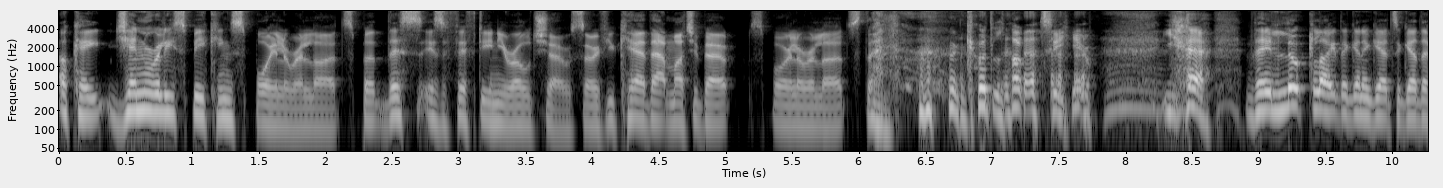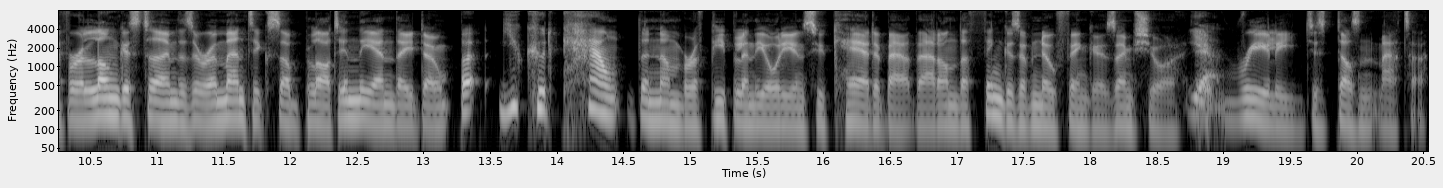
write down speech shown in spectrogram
okay, generally speaking, spoiler alerts, but this is a 15 year old show, so if you care that much about spoiler alerts, then good luck to you. Yeah, they look like they're going to get together for a longest time. There's a romantic subplot. In the end, they don't, but you could count the number of people in the audience who cared about that on the fingers of no fingers, I'm sure. Yeah. It really just doesn't matter.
